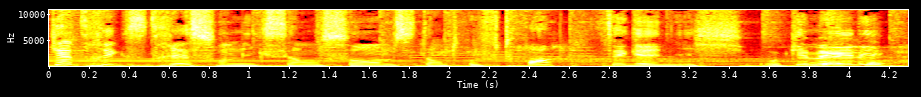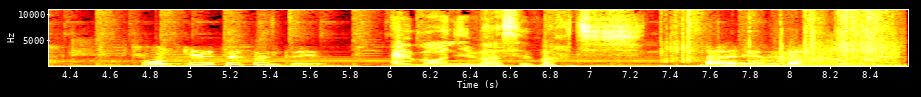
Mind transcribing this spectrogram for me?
Quatre extraits sont mixés ensemble. Si t'en trouves trois, c'est gagné. Ok Magali? Ok, c'est tenté. Eh ben on y va, c'est parti. Allez, c'est parti.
